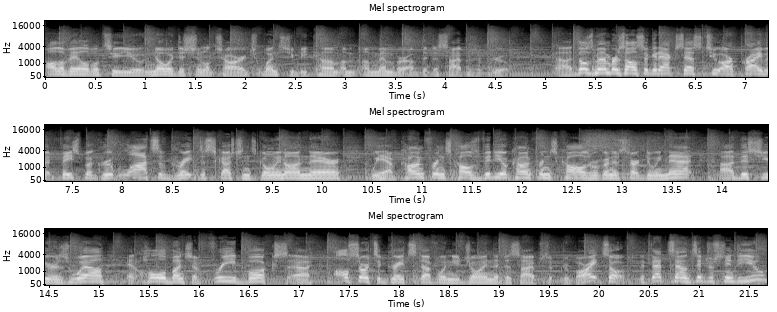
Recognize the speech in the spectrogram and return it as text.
all available to you, no additional charge once you become a, a member of the discipleship group. Uh, those members also get access to our private Facebook group. Lots of great discussions going on there. We have conference calls, video conference calls. We're going to start doing that uh, this year as well, and a whole bunch of free books, uh, all sorts of great stuff when you join the discipleship group. All right, so if that sounds interesting to you,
